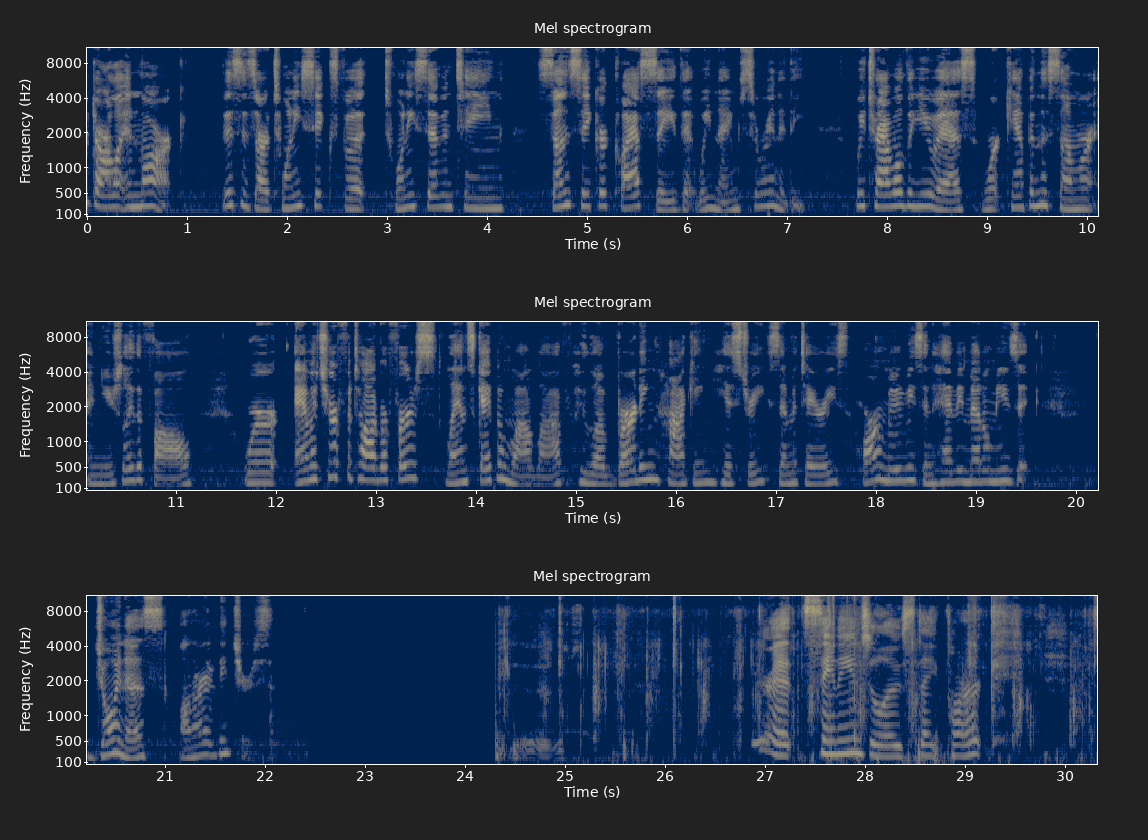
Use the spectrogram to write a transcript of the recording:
We're Darla and Mark. This is our 26 foot 2017 Sunseeker Class C that we named Serenity. We travel the U.S., work camp in the summer and usually the fall. We're amateur photographers, landscape and wildlife, who love birding, hiking, history, cemeteries, horror movies, and heavy metal music. Join us on our adventures. We're at San Angelo State Park,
